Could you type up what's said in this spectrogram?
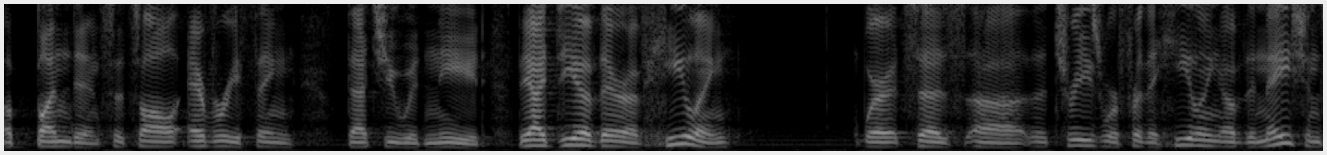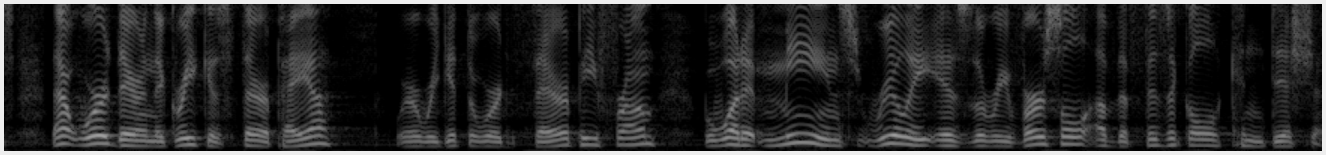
abundance, it's all everything that you would need. The idea there of healing, where it says uh, the trees were for the healing of the nations, that word there in the Greek is therapeia, where we get the word therapy from. But what it means really is the reversal of the physical condition.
